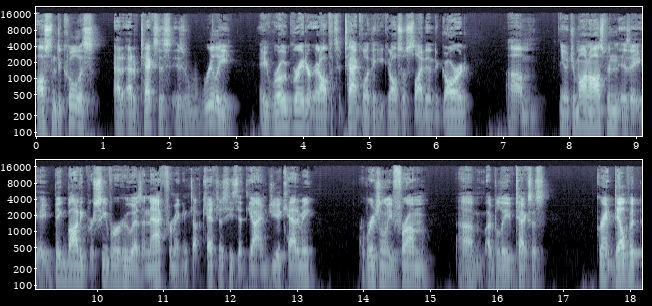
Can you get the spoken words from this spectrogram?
Austin Deculus out, out of Texas is really a road grader at offensive tackle. I think he could also slide into guard. Um, you know, Jhamon Ausbon is a, a big bodied receiver who has a knack for making tough catches. He's at the IMG Academy, originally from, um, I believe, Texas. Grant Delpit,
